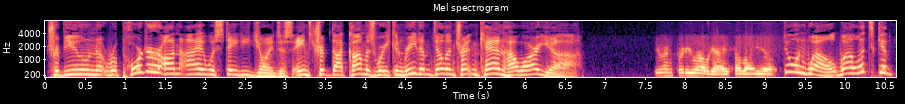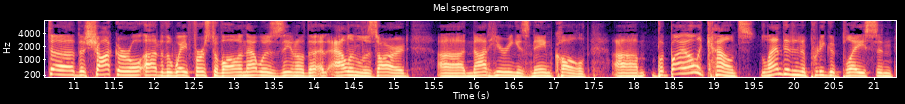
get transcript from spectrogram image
Tribune reporter on Iowa State. He joins us. AmesTrib.com is where you can read him. Dylan Trenton Ken, how are you? Doing pretty well, guys. How about you? Doing well. Well, let's get uh, the shocker out of the way first of all, and that was you know the Allen Lazard uh, not hearing his name called, um, but by all accounts landed in a pretty good place and.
